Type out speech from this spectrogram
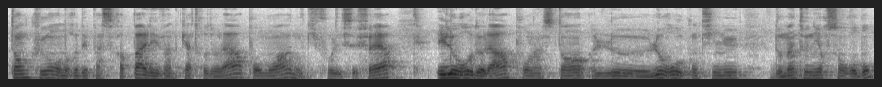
tant qu'on ne redépassera pas les 24 dollars pour moi, donc il faut laisser faire. Et l'euro-dollar, pour l'instant, l'euro continue de maintenir son rebond,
